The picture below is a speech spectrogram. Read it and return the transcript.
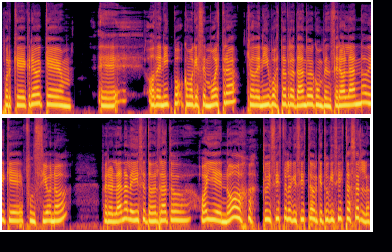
porque creo que eh, Odenipo, como que se muestra que Odenipo está tratando de convencer a Olana de que funcionó, pero Olana le dice todo el rato, oye, no, tú hiciste lo que hiciste porque tú quisiste hacerlo.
